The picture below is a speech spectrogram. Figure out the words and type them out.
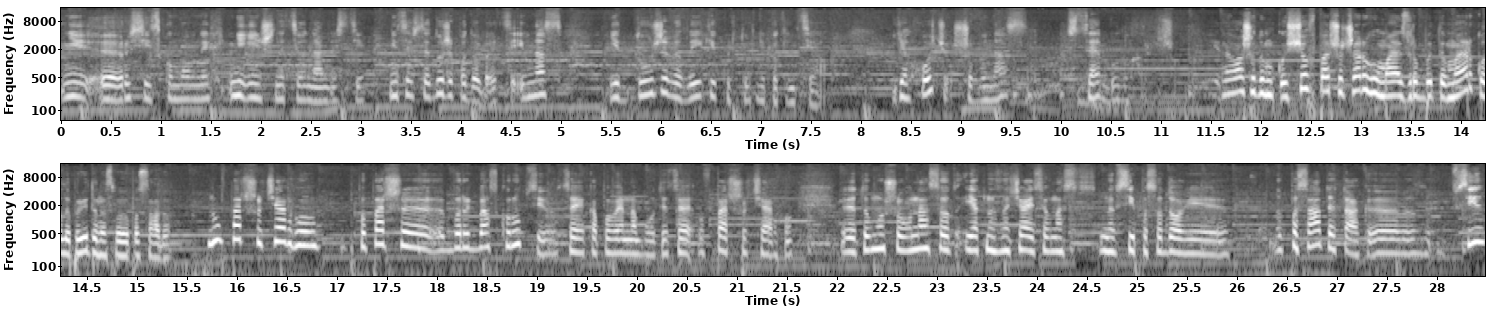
ні е, російськомовних, ні інші національності. Мені це все дуже подобається. І в нас є дуже великий культурний потенціал. Я хочу, щоб у нас все було хорошо. На вашу думку, що в першу чергу має зробити мер, коли прийде на свою посаду? Ну, в першу чергу, по-перше, боротьба з корупцією, це яка повинна бути, це в першу чергу. Е, Тому що у нас, от як назначається, у нас на всі посадові ну, посади, так, е, всі,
